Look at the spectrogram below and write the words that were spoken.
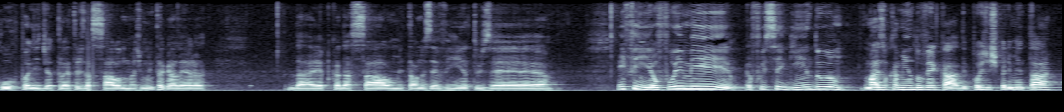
corpo ali de atletas da sala, mas muita galera da época da Salom e tal nos eventos. É... Enfim, eu fui me eu fui seguindo mais o caminho do VK depois de experimentar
